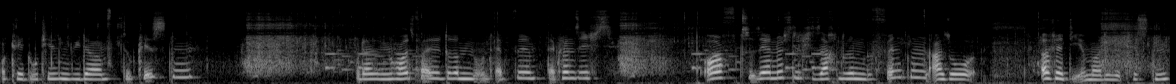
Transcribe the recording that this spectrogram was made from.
Okay, gut, hier sind wieder so Kisten. Oder sind Holzpfeile drin und Äpfel. Da können sich oft sehr nützliche Sachen drin befinden. Also öffnet die immer, diese Kisten.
